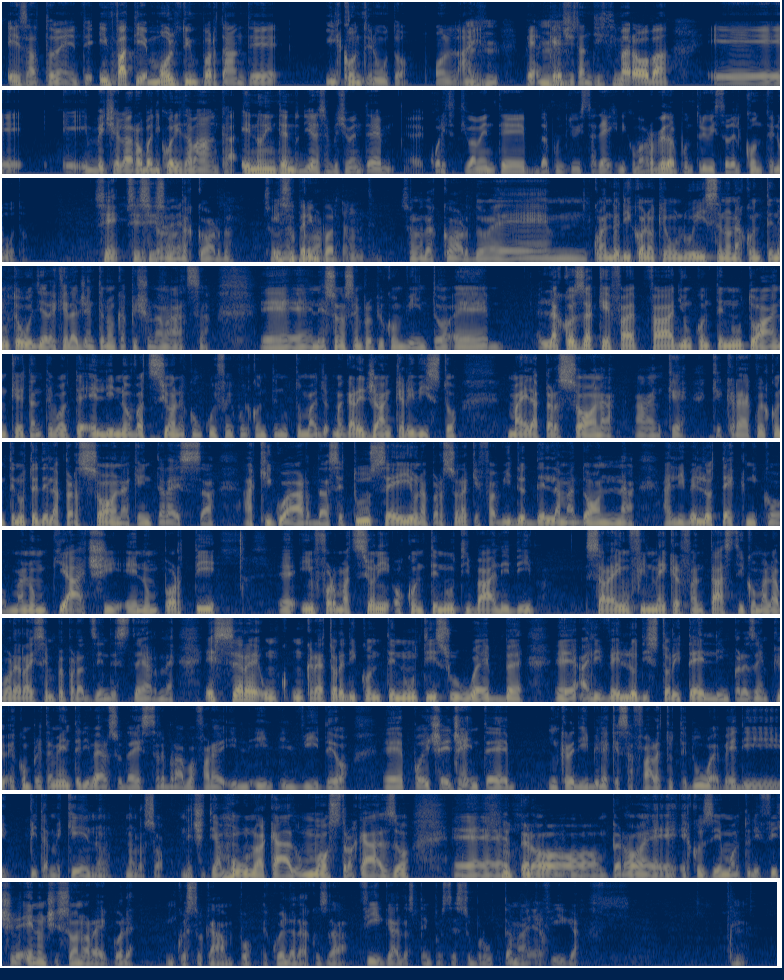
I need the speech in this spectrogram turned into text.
Esattamente, infatti è molto importante il contenuto online mm-hmm. perché mm-hmm. c'è tantissima roba e, e invece la roba di qualità manca e non intendo dire semplicemente eh, qualitativamente dal punto di vista tecnico, ma proprio dal punto di vista del contenuto. Sì, sì, sì, sono d'accordo. Sono è super importante. Sono d'accordo. E, ehm, quando dicono che un Luis non ha contenuto vuol dire che la gente non capisce una mazza. E ne sono sempre più convinto. E la cosa che fa, fa, di un contenuto anche tante volte è l'innovazione con cui fai quel contenuto, ma, magari già anche rivisto, ma è la persona anche che crea quel contenuto ed è la persona che interessa a chi guarda. Se tu sei una persona che fa video della Madonna a livello tecnico, ma non piaci e non porti eh, informazioni o contenuti validi, sarai un filmmaker fantastico, ma lavorerai sempre per aziende esterne. Essere un, un creatore di contenuti sul web eh, a livello di storytelling, per esempio, è completamente diverso da essere bravo a fare il, il, il video. Eh, poi c'è gente incredibile che sa fare tutte e due, vedi Peter McKinnon, non lo so, ne citiamo uno a caso, un mostro a caso, eh, però, però è, è, così, è molto difficile e non ci sono regole in questo campo e quella è la cosa figa, allo tempo stesso brutta, ma anche figa.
